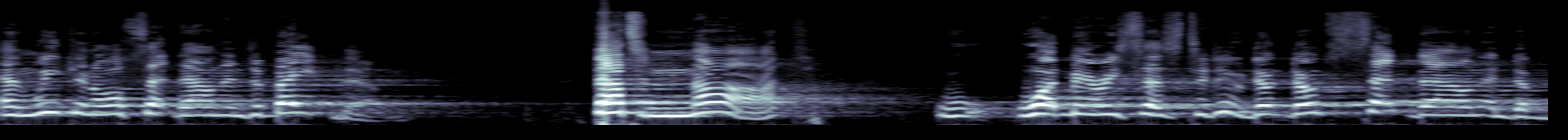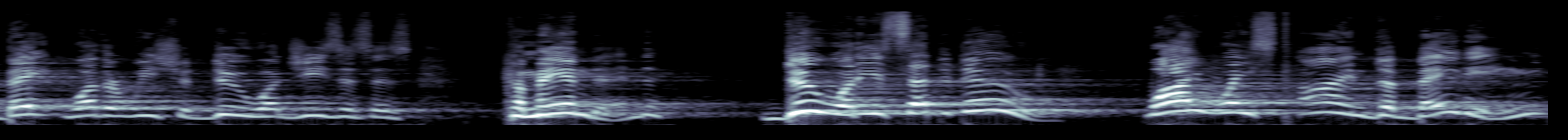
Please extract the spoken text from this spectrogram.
and we can all sit down and debate them. That's not what Mary says to do. Don't, don't sit down and debate whether we should do what Jesus has commanded. Do what he said to do. Why waste time debating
